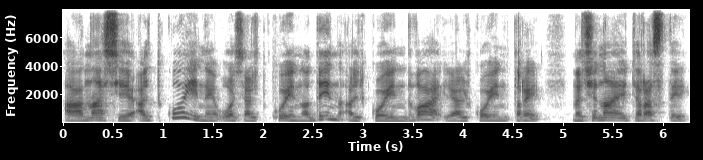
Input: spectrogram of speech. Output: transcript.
А наші альткоїни, ось альткоін 1, альткоін 2 і альткоін 3, починають рости.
